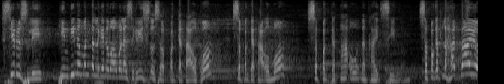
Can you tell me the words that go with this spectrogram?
Seriously, hindi naman talaga nawawala si Kristo sa pagkatao ko, sa pagkatao mo, sa pagkatao ng kahit sino. Sapagkat lahat tayo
